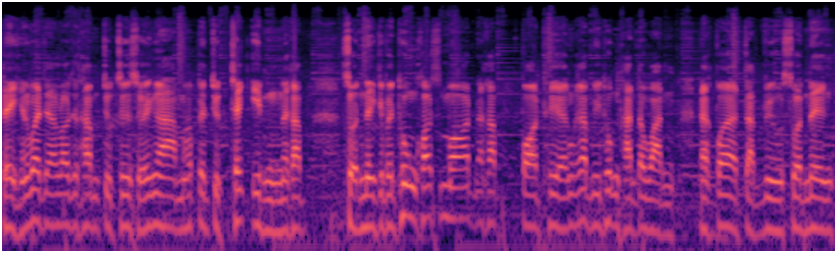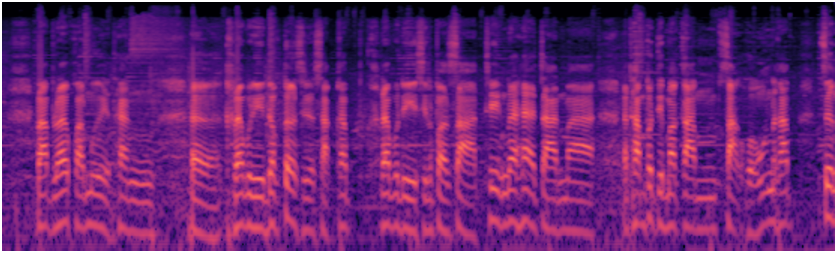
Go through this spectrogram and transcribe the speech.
ได้เห็นว่าจะเราจะทำจุดสวยๆงามครับเป็นจุดเช็คอินนะครับส่วนหนึ่งจะเป็นทุ่งคอสมอสนะครับปอเทืองแล้วก็มีทุ่งทานตะวันนะครับก็จัดวิวส่วนหนึ่งรับแล้วความมือทางคณะบดีดรศิริศักดิ์ครับคณะบดีศิลปศาสตร์ที่ได้ให้อาจารย์มาทำประติมากรรมสระหงนะครับ ซึ่ง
